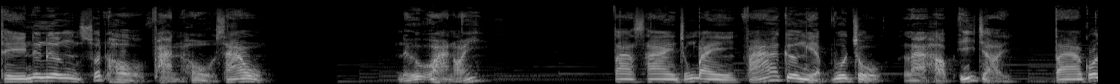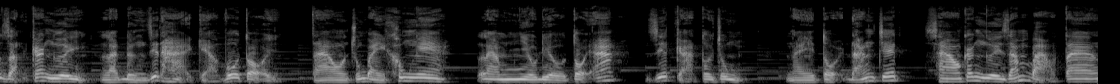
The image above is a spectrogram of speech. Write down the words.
thì nương nương xuất hồ phản hồ sao? Nữ hòa nói, ta sai chúng bay phá cơ nghiệp vua chủ là hợp ý trời. Ta có dặn các ngươi là đừng giết hại kẻ vô tội. Sao chúng bay không nghe, làm nhiều điều tội ác, giết cả tôi chung. Này tội đáng chết, sao các ngươi dám bảo ta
